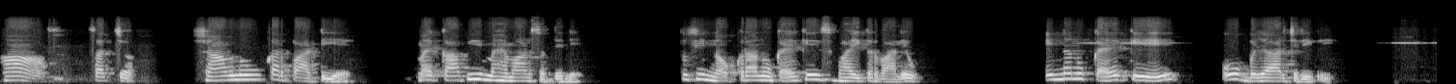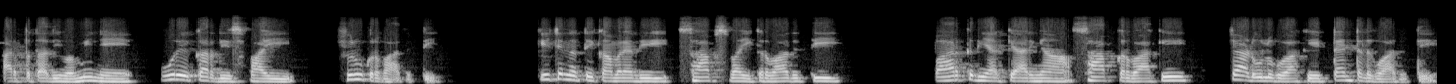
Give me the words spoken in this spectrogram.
ਹਾਂ, ਸੱਚ, ਸ਼ਾਮ ਨੂੰ ਘਰ ਪਾਰਟੀ ਹੈ ਮੈਂ ਕਾਫੀ ਮਹਿਮਾਨ ਸੱਦੇ ਨੇ। ਤੁਸੀਂ ਨੌਕਰਾਂ ਨੂੰ ਕਹਿ ਕੇ ਸਫ਼ਾਈ ਕਰਵਾ ਲਿਓ। ਇਹਨਾਂ ਨੂੰ ਕਹਿ ਕੇ ਉਹ ਬਾਜ਼ਾਰ ਚਲੀ ਗਈ। ਅਰਪਤਾ ਦੀ ਮੰਮੀ ਨੇ ਪੂਰੇ ਘਰ ਦੀ ਸਫ਼ਾਈ ਸ਼ੁਰੂ ਕਰਵਾ ਦਿੱਤੀ। ਕਿਚਨ ਅਤੇ ਕਮਰਿਆਂ ਦੀ ਸਾਫ਼ ਸਫ਼ਾਈ ਕਰਵਾ ਦਿੱਤੀ। ਪਾਰਕ ਦੀਆਂ ਕਿਆਰੀਆਂ ਸਾਫ਼ ਕਰਵਾ ਕੇ, ਝਾੜੂ ਲਗਵਾ ਕੇ ਟੈਂਟ ਲਗਵਾ ਦਿੱਤੇ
